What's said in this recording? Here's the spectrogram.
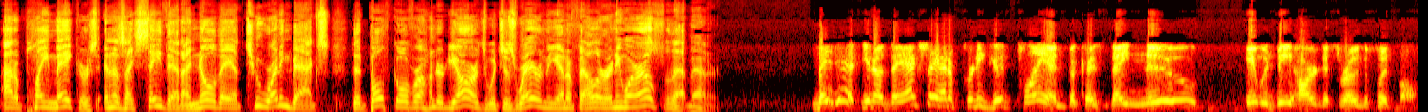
out of playmakers. And as I say that, I know they had two running backs that both go over 100 yards, which is rare in the NFL or anywhere else for that matter. They did. You know, they actually had a pretty good plan because they knew it would be hard to throw the football.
